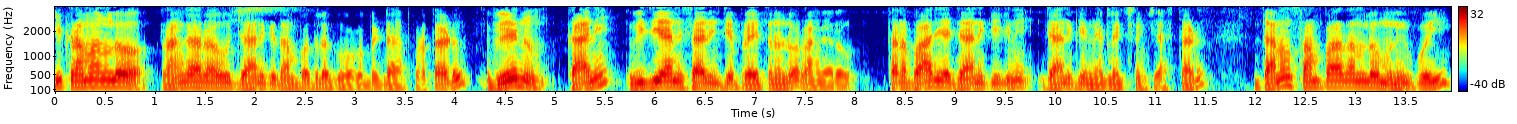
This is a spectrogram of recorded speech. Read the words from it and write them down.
ఈ క్రమంలో రంగారావు జానకి దంపతులకు ఒక బిడ్డ పుడతాడు. వేణు కానీ విజయాన్ని సాధించే ప్రయత్నంలో రంగారావు. తన భార్య జానకిని జానకి నిర్లక్ష్యం చేస్తాడు. ధనం సంపాదనలో మునిగిపోయి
